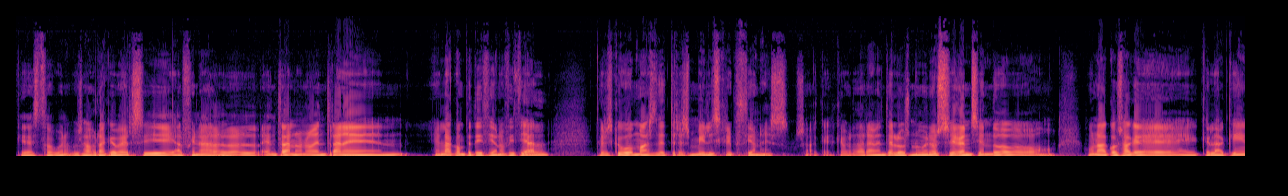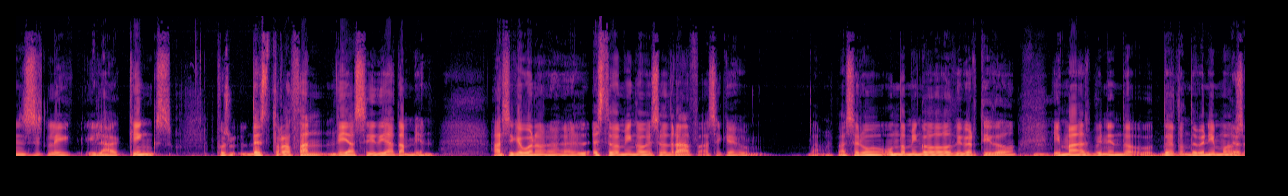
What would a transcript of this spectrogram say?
que esto, bueno, pues habrá que ver si al final entran o no entran en, en la competición oficial, pero es que hubo más de 3.000 inscripciones. O sea, que, que, verdaderamente los números siguen siendo una cosa que, que, la Kings League y la Kings pues destrozan día sí, día también. Así que bueno, este domingo es el draft, así que va a ser un, domingo divertido hmm. y más viniendo de donde venimos,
